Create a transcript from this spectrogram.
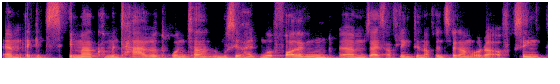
ähm, da gibt es immer Kommentare drunter. Du musst ihm halt nur folgen, ähm, sei es auf LinkedIn, auf Instagram oder auf Xing.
